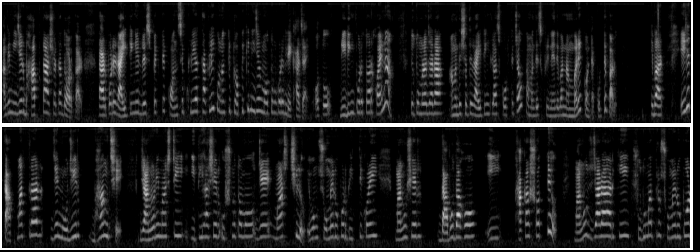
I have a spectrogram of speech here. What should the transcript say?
আগে নিজের ভাবটা আসাটা দরকার। তারপরে রাইটিংয়ের রেসপেক্টে কনসেপ্ট ক্লিয়ার থাকলেই কোনো একটি টপিকে নিজের মতন করে লেখা যায়। অত রিডিং পড়ে তো আর হয় না। তো তোমরা যারা আমাদের সাথে রাইটিং ক্লাস করতে চাও, আমাদের স্ক্রিনে দেওয়া নাম্বারে কন্ট্যাক্ট করতে পারো। এবার এই যে তাপমাত্রার যে নজির ভাঙছে জানুয়ারি মাসটি ইতিহাসের উষ্ণতম যে মাস ছিল এবং শ্রমের উপর ভিত্তি করেই মানুষের দাবদাহ এই থাকা সত্ত্বেও মানুষ যারা আর কি শুধুমাত্র শ্রমের উপর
